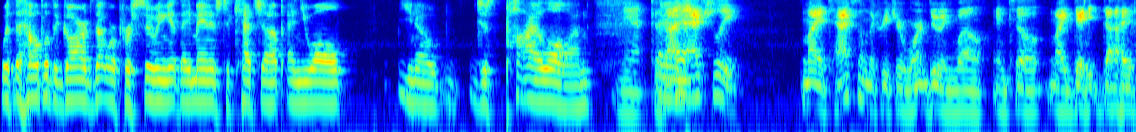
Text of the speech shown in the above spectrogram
with the help of the guards that were pursuing it. They managed to catch up, and you all, you know, just pile on. Yeah, because I actually, my attacks on the creature weren't doing well until my date died.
